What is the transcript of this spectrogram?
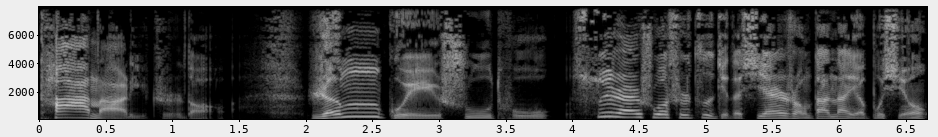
他哪里知道？人鬼殊途，虽然说是自己的先生，但那也不行。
